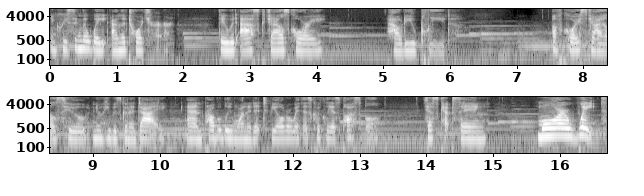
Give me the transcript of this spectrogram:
increasing the weight and the torture. They would ask Giles Corey, How do you plead? Of course, Giles, who knew he was going to die and probably wanted it to be over with as quickly as possible, just kept saying, More weight!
